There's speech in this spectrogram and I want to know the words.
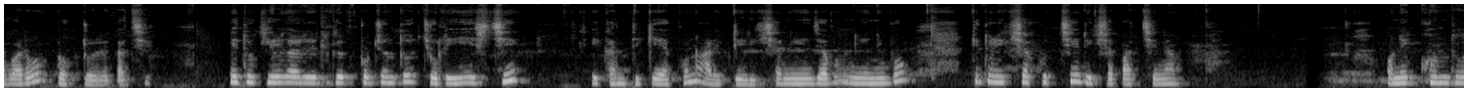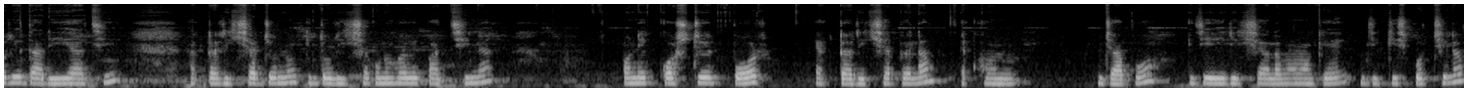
আবারও ডক্টরের কাছে। এই তো খিলগা রেলগেট পর্যন্ত চলেই এসছি। এখান থেকে এখন আরেকটি রিক্সা নিয়ে যাব, নিয়ে নিব। কিন্তু রিক্সা খুঁজছি, রিক্সা পাচ্ছি না। অনেকক্ষণ ধরে দাঁড়িয়ে আছি একটা রিক্সার জন্য, কিন্তু রিক্সা কোনোভাবে পাচ্ছি না। অনেক কষ্টের পর একটা রিক্সা পেলাম। এখন যাব। এই যে এই রিক্সাওয়ালা আমাকে জিজ্ঞেস করছিলাম,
